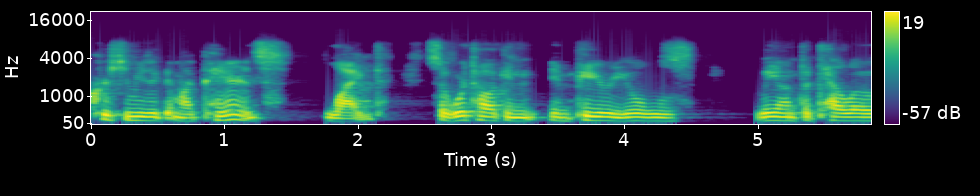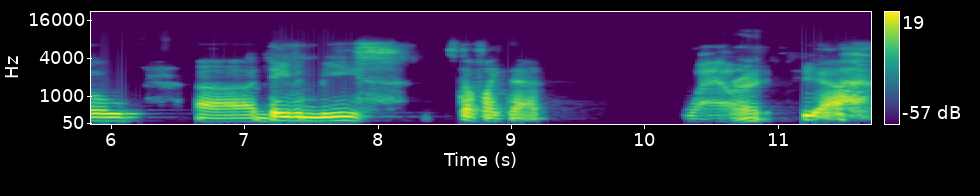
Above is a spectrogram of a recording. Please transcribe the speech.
Christian music that my parents liked. So we're talking Imperials, Leon Patillo, uh, David Meece, stuff like that. wow. All right. Yeah.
